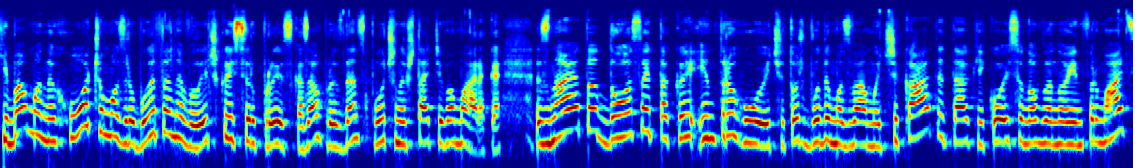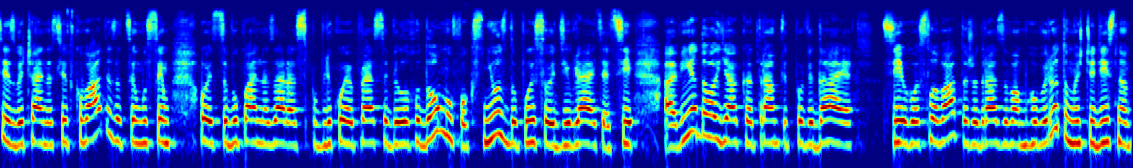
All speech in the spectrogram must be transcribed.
Хіба ми не хочемо зробити невеличкий сюрприз, сказав президент Сполучених Штатів Америки. Знаєте, досить таки інтригуюче. Тож будемо з вами чекати так якоїсь оновленої інформації. Звичайно, слідкувати за цим усім. Ось це буквально зараз публікує преса Білого Дому. Fox News дописують, з'являються ці відео, як Трамп відповідає ці його слова. Тож одразу вам говорю, тому що дійсно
